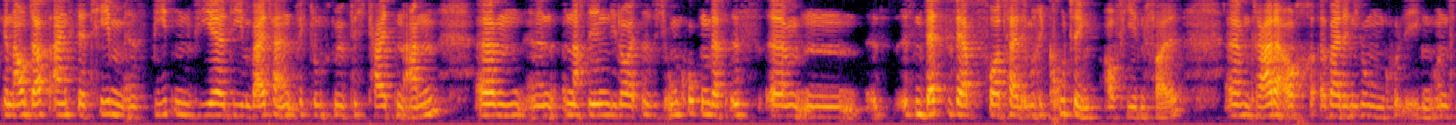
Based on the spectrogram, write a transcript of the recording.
genau das eins der Themen ist. Bieten wir die Weiterentwicklungsmöglichkeiten an, ähm, nach denen die Leute sich umgucken. Das ist, ähm, ist, ist ein Wettbewerbsvorteil im Recruiting auf jeden Fall, ähm, gerade auch bei den jungen Kollegen. Und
